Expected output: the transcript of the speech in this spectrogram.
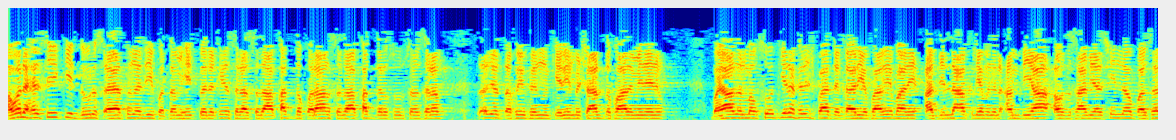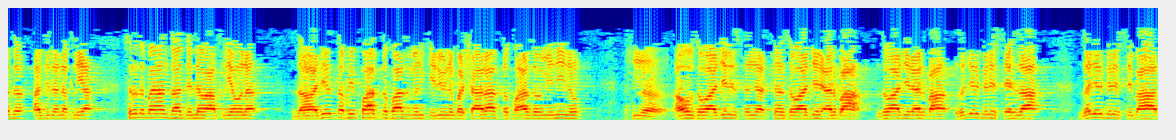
اول حصے کی دور آیاتوں دی فتمہید پر رکھے صلاح صداقت دا قرآن، صداقت دا رسول صلی اللہ علیہ وسلم. رجل تخفیف کریم بشارت فاظ منینو بیان المقصود کی نفرش پات کاری فاغی بانی ادلہ اقلیہ من الانبیاء او صحابیہ سین نو بسد ادلہ نقلیہ سرد بیان دا دلہ اقلیونا زواجر تخفیفات دفاظ من کریون بشارات دفاظ ومنین او زواجر استنجات زواجر اربع زواجر اربع، زجر بالاستهزاء زجر بالاستباد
